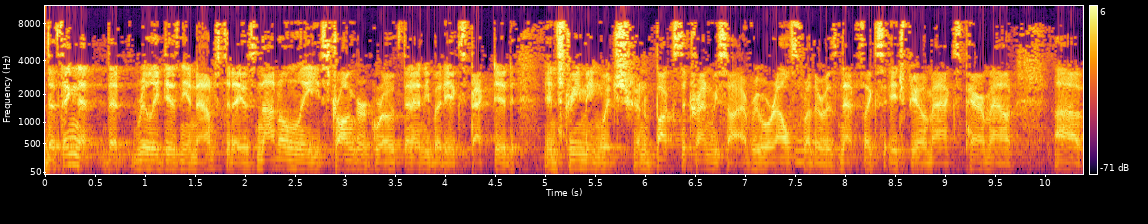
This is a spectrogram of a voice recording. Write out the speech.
The thing that, that really Disney announced today is not only stronger growth than anybody expected in streaming, which kind of bucks the trend we saw everywhere else, whether it was Netflix, HBO Max, Paramount, uh,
